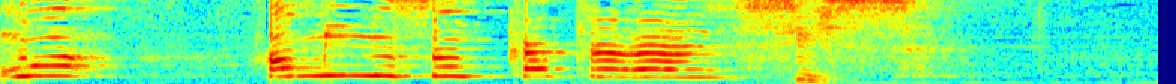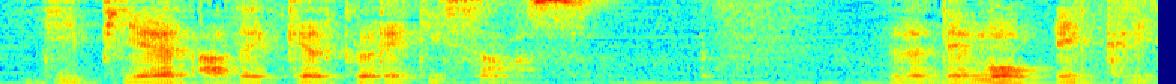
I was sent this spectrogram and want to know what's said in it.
Moi, en 1986, dit Pierre avec quelque réticence. Le démon écrit.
